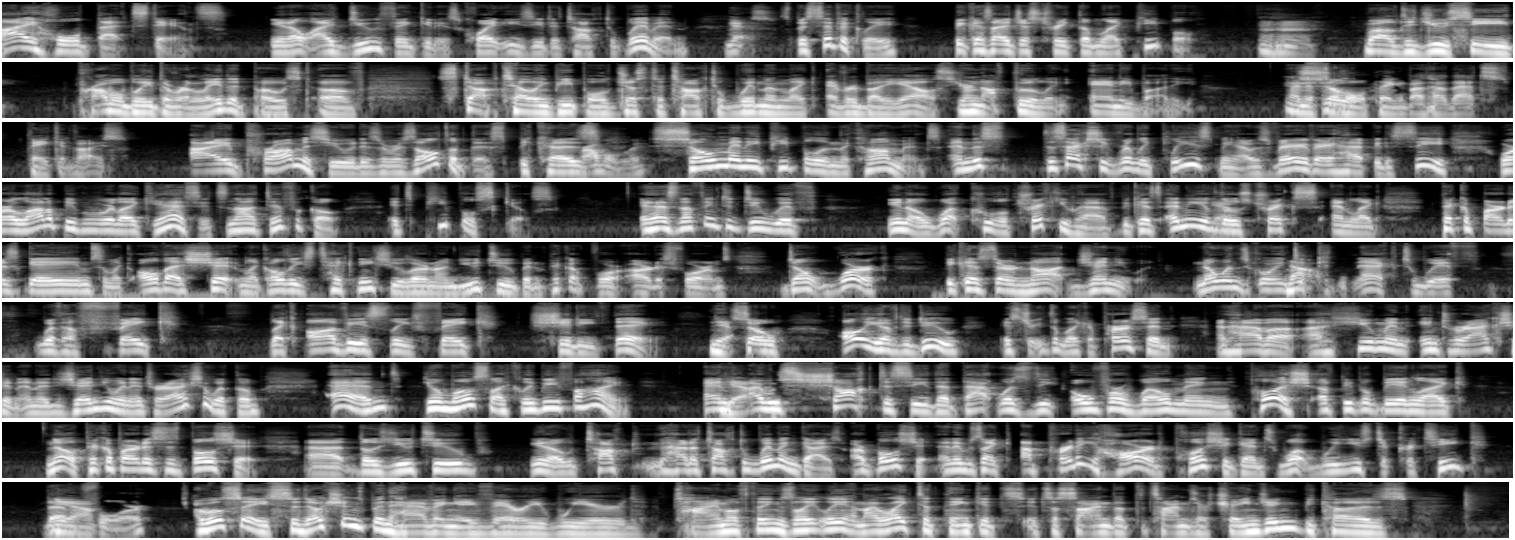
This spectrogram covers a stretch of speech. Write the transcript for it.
I hold that stance. You know, I do think it is quite easy to talk to women, yes. specifically because I just treat them like people. Mm-hmm. Well, did you see probably the related post of stop telling people just to talk to women like everybody else? You're not fooling anybody, and it's a So- whole thing about how that's fake advice. I promise you, it is a result of this because Probably. so many people in the comments, and this this actually really pleased me. I was very very happy to see where a lot of people were like, "Yes, it's not difficult. It's people skills. It has nothing to do with you know what cool trick you have because any of Yeah. those tricks and like pickup artist games and like all that shit and like all these techniques you learn on YouTube and pickup for artist forums don't work because they're not genuine. No one's going No. to connect with with a fake like obviously fake shitty thing. Yeah. So all you have to do is treat them like a person and have a, a human interaction and a genuine interaction with them, and you'll most likely be fine. And Yeah. I was shocked to see that that was the overwhelming push of people being like, no, pickup artists is bullshit. Uh, those YouTube, you know, talk how to talk to women guys are bullshit. And it was like a pretty hard push against what we used to critique them Yeah. for. I will say seduction's been having a very weird time of things lately and I like to think it's it's a sign that the times are changing because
